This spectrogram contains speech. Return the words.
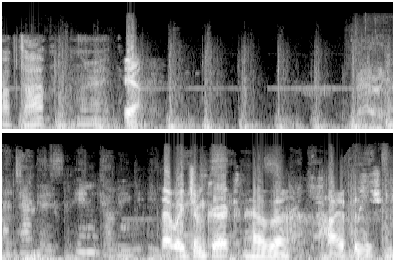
Up top? Alright. Yeah. That way 30 Junkrat can have a high position.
